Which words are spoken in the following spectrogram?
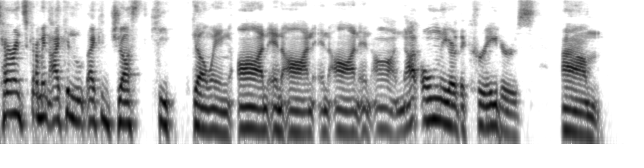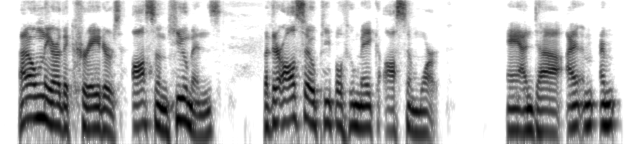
Terrence. I mean, I can I can just keep going on and on and on and on. Not only are the creators, um, not only are the creators awesome humans, but they're also people who make awesome work. And uh, I, I'm,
